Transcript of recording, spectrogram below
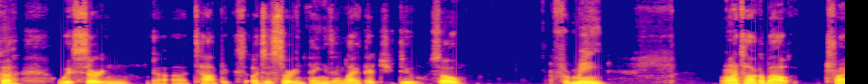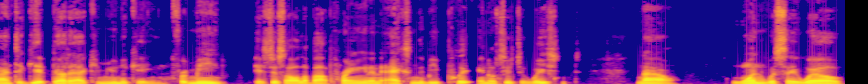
with certain uh, uh, topics or just certain things in life that you do. So for me, when I talk about trying to get better at communicating, for me, it's just all about praying and asking to be put in those situations. Now, one would say, well,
